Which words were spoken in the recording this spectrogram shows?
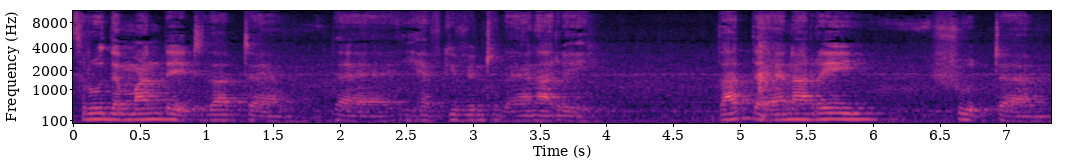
through the mandate that uh, the, you have given to the NRA, that the NRA should um,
